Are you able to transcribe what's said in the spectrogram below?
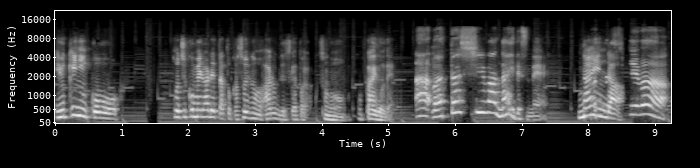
雪にこう、閉じ込められたとかそういうのあるんですか？やっぱ、その、北海道で。あ、私はないですね。ないんだ。私は、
